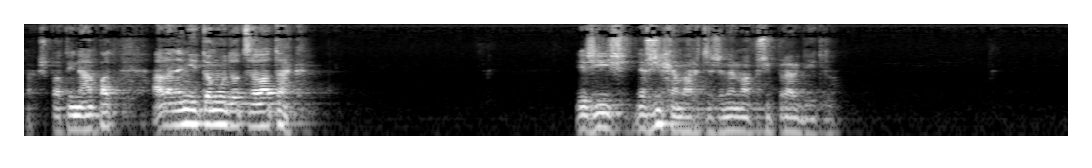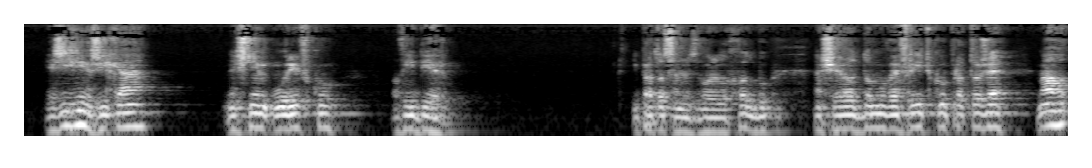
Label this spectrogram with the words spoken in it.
tak špatný nápad, ale není tomu docela tak. Ježíš neříká Martě, že nemá připravit jídlo. Ježíš říká v dnešním úryvku o výběru. I proto jsem zvolil chodbu našeho domu ve Frýdku, protože má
